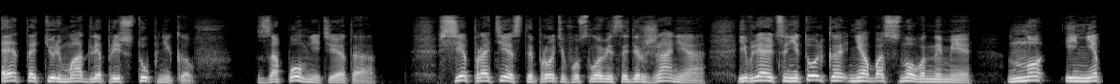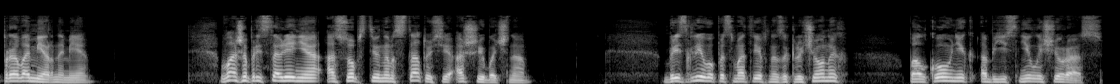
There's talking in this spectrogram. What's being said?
Это тюрьма для преступников. Запомните это. Все протесты против условий содержания являются не только необоснованными, но и неправомерными. Ваше представление о собственном статусе ошибочно». Брезгливо посмотрев на заключенных, полковник объяснил еще раз.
